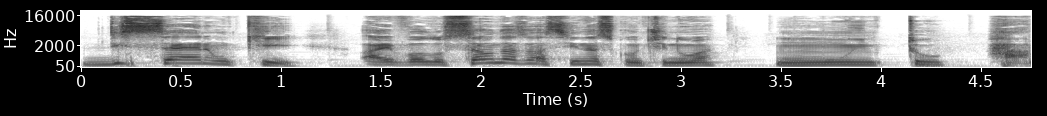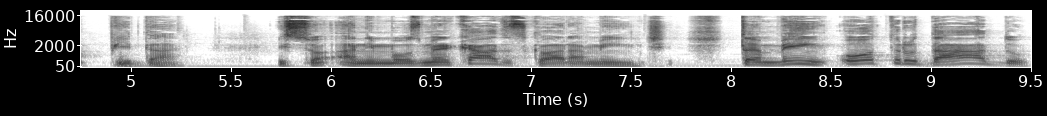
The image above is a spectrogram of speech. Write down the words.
disseram que a evolução das vacinas continua muito rápida. Isso animou os mercados, claramente. Também, outro dado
